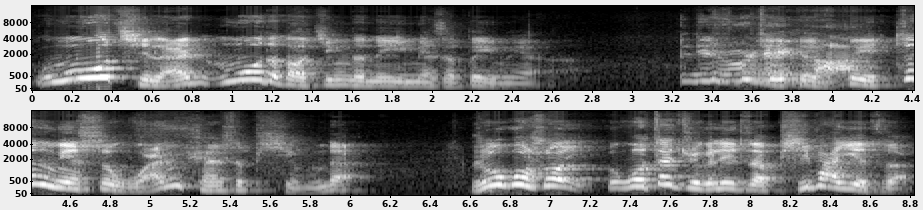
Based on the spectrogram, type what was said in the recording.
摸起来摸得到金的那一面是背面，你说这个啊？对，正面是完全是平的。如果说我再举个例子，枇杷叶子，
